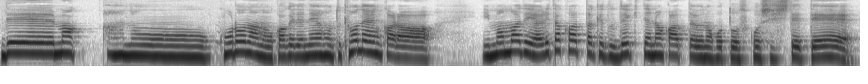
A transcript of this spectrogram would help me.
で、まあ、あのー、コロナのおかげでね、ほんと去年から今までやりたかったけどできてなかったようなことを少ししてて、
